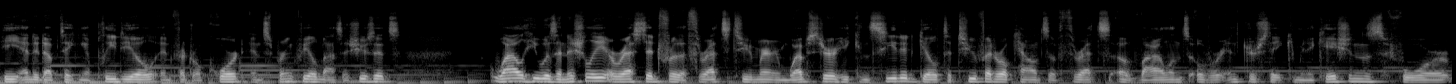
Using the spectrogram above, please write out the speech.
he ended up taking a plea deal in federal court in Springfield, Massachusetts. While he was initially arrested for the threats to Merriam Webster, he conceded guilt to two federal counts of threats of violence over interstate communications for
